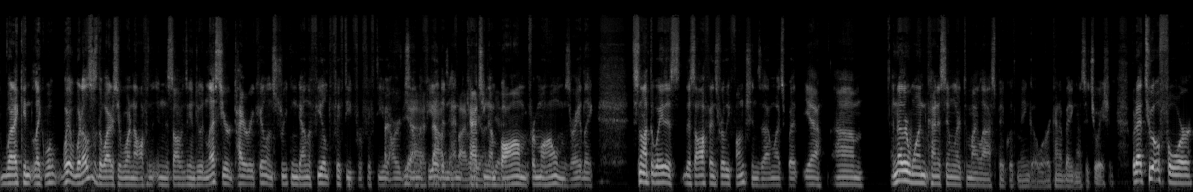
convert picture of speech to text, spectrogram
what I can like. What what else is the wide receiver one off in, this offense going to do unless you're Tyreek Hill and streaking down the field 50 for 50 yards yeah, on the field and, and catching a yeah. bomb from Mahomes, right? Like it's not the way this this offense really functions that much. But yeah, um, Another one kind of similar to my last pick with Mingo, where we're kind of betting on situation. But at 204,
